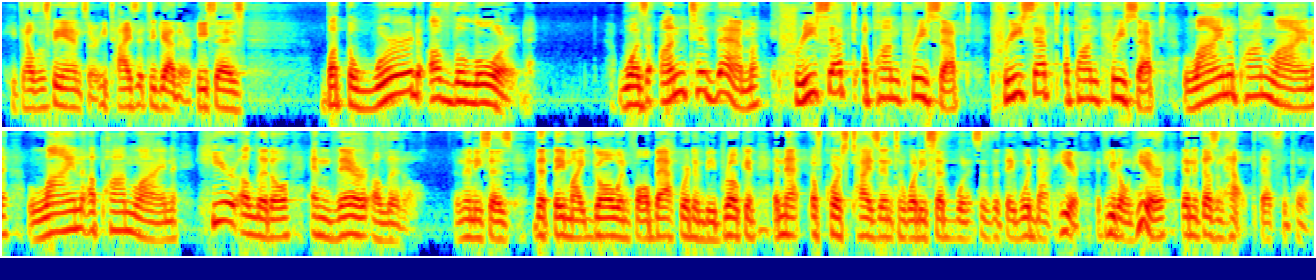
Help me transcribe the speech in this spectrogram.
he tells us the answer. He ties it together. He says, But the word of the Lord was unto them precept upon precept, precept upon precept, line upon line, line upon line, here a little and there a little. And then he says that they might go and fall backward and be broken. And that, of course, ties into what he said when it says that they would not hear. If you don't hear, then it doesn't help. That's the point.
